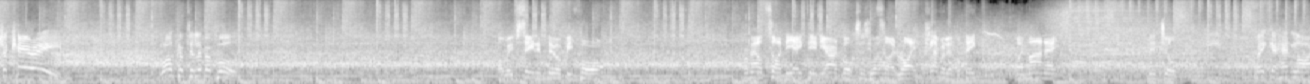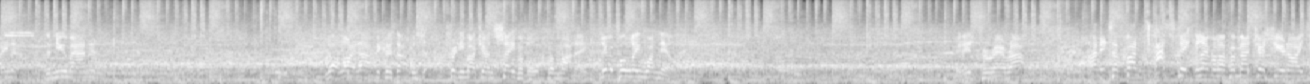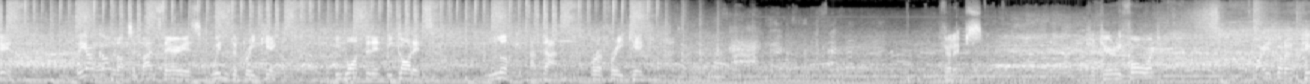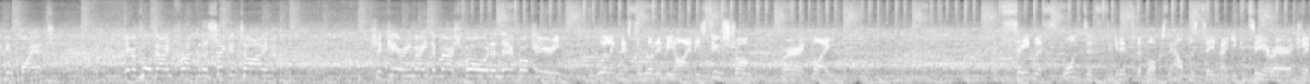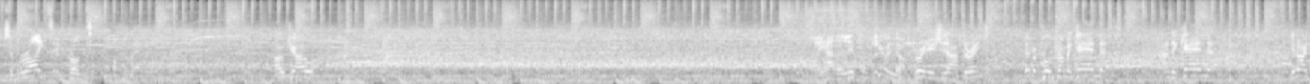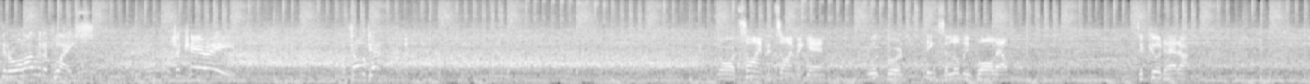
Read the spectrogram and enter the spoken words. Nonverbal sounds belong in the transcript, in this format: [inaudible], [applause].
Shaqiri. Welcome to Liverpool. Well, we've seen him do it before. From outside the 18-yard box as well. Inside right, clever little dig by Mane. Mitchell. Make a headline, the new man. Not like that because that was pretty much unsavable from Mane. Liverpool lead 1-0. It is Pereira. And it's a fantastic leveller for Manchester United. The young Orthodox advanced areas wins the free kick. He wanted it, he got it. And look at that for a free kick. Phillips. Shaqiri forward. Why he's got to keep him quiet. Liverpool go in front for the second time. Shaqiri made the burst forward and therefore Shaqiri, the willingness to run in behind. He's too strong for Eric Bailly seamless, wanted to get into the box to help his teammate. You can see Herrera clips him right in front of the red. Ojo. Had a little... Queuing up. Grealish is after it. Liverpool come again and again. United are all over the place. Shaqiri. I told you. the door time and time again. Woodburn thinks a lovely ball out. It's a good header.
